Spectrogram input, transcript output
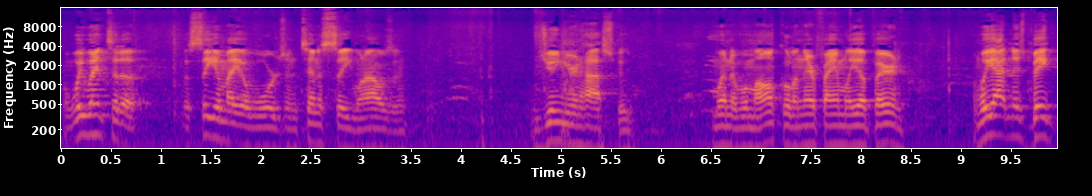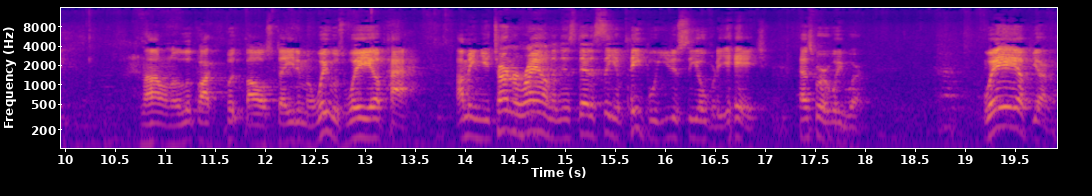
When we went to the, the CMA Awards in Tennessee when I was in junior in high school, went with my uncle and their family up there, and, and we got in this big, I don't know, looked like a football stadium, and we was way up high. I mean, you turn around and instead of seeing people, you just see over the edge. That's where we were. Way up yonder.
